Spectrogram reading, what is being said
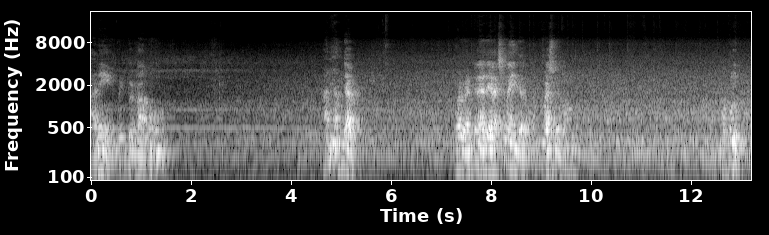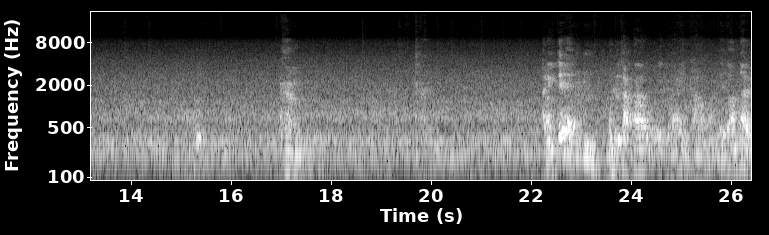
అని వింటున్నాము. అని అందాడు వాడు వెంటనే అది ఎలక్షన్ అయింది కదా కాశ్మీర్లో. అప్పుడు అప్పుడు అడిగితే ముళ్ళు కట్టారు ఇక్కడ ఇంకా ఏదో అన్నారు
